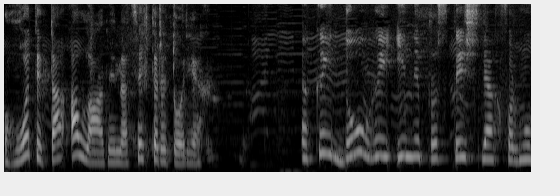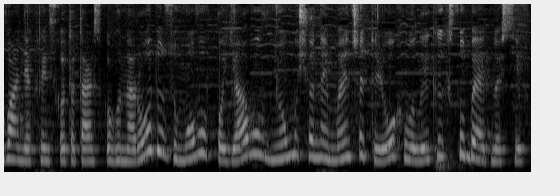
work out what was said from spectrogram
готи та алани на цих територіях. Такий довгий і непростий шлях формування кримсько-татарського народу зумовив появу в ньому щонайменше трьох великих субетносів:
